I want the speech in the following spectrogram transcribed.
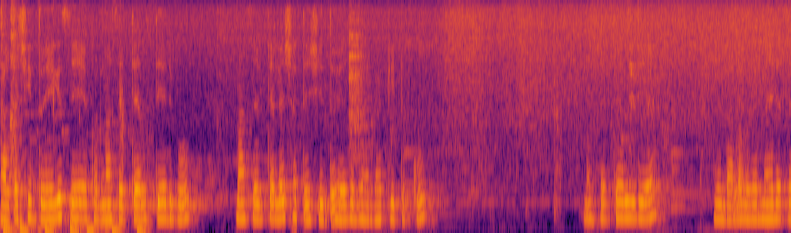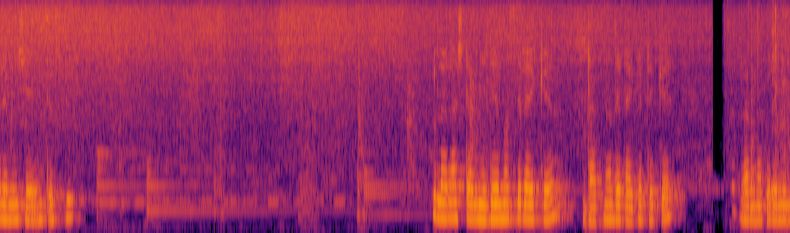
হালকা সিদ্ধ হয়ে গেছে, এখন মাছের তেল দিয়ে দিব। মাছের তেলের সাথে সিদ্ধ হয়ে যাবে আর বাকিটুকু। মাছের তেল দিয়ে ভালোভাবে নাইড়ে চেড়ে মিশিয়ে নিতেছি। চুলার আঁচটা মিডিয়াম আছে রেখে ঢাকনা দিয়ে ডাকে ঢেকে রান্না করে নেব।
